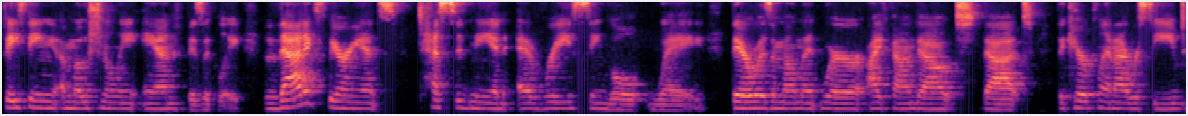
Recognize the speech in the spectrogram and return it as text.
facing emotionally and physically. That experience tested me in every single way. There was a moment where I found out that the care plan I received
